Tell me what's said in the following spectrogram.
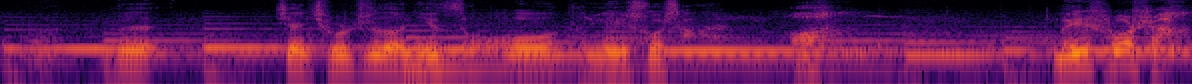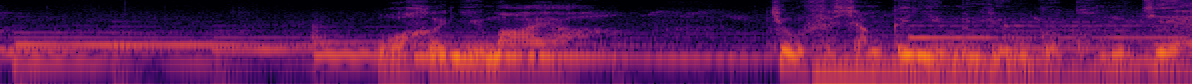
嗯那建秋知道你走，他没说啥呀？啊，没说啥。我和你妈呀，就是想给你们留个空间，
